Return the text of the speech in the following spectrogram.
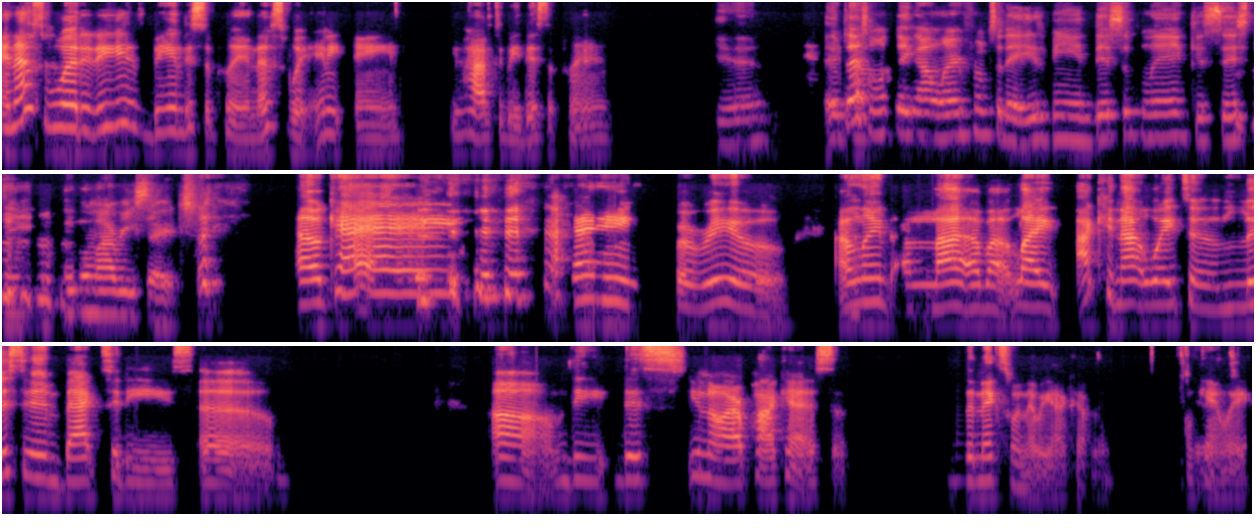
And that's what it is, being disciplined. That's what anything you have to be disciplined. Yeah. If that's one thing I learned from today is being disciplined, consistent, doing my research. Okay. Dang, for real. I learned a lot about like I cannot wait to listen back to these uh, um the this you know our podcast the next one that we got coming. I yeah. can't wait.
